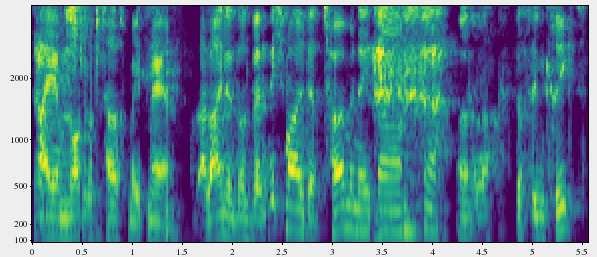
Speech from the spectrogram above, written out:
ja, ja, I am not stimmt. a self-made man. Und alleine, und wenn nicht mal der Terminator äh, das hinkriegt,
